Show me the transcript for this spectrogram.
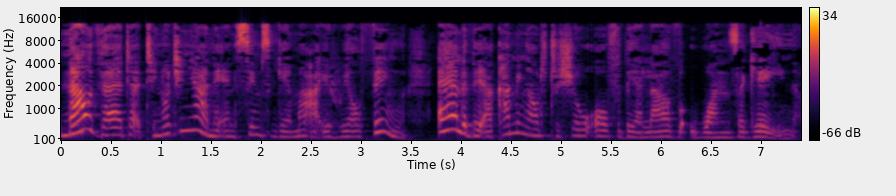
Now that Tino Chinyani and Simz Ngema are a real thing, and they are coming out to show off their love once again.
